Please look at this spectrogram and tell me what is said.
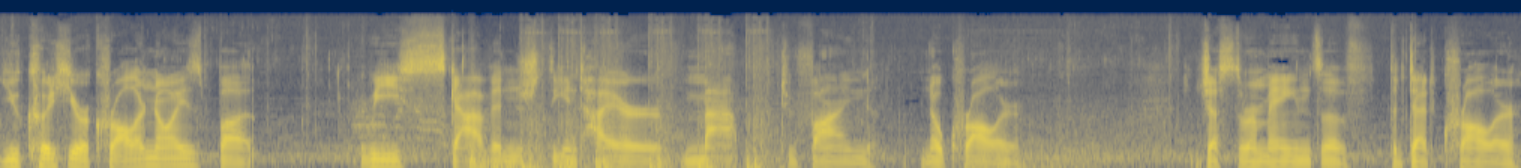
you could hear a crawler noise, but we scavenged the entire map to find no crawler. Just the remains of the dead crawler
